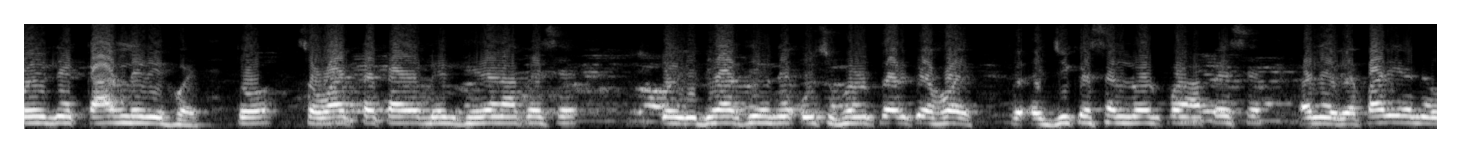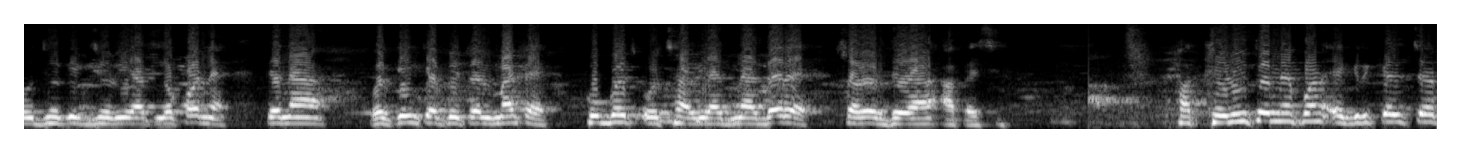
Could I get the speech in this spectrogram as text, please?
કોઈને કાર લેવી હોય તો સવા આઠ ટકાએ બેંક ધિરાણ આપે છે. કોઈ વિદ્યાર્થીઓને ઉચ્ચ ભણતર કે હોય તો એજ્યુકેશન લોન પણ આપે છે અને વેપારી અને ઔદ્યોગિક જરૂરિયાત લોકોને તેના વર્કિંગ કેપિટલ માટે ખૂબ જ ઓછા વ્યાજના દરે સરળ ધિરાણ આપે છે. ખેડૂતોને પણ એગ્રીકલ્ચર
